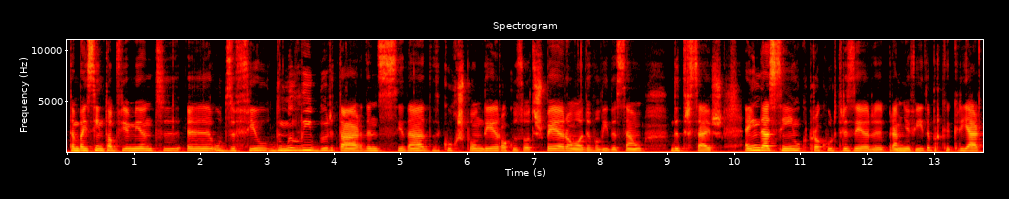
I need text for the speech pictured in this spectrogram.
também sinto, obviamente, uh, o desafio de me libertar da necessidade de corresponder ao que os outros esperam ou da validação de terceiros. Ainda assim, o que procuro trazer eh, para a minha vida, porque criar,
